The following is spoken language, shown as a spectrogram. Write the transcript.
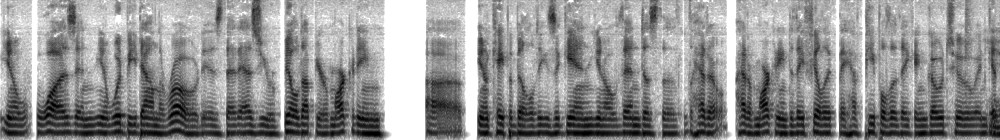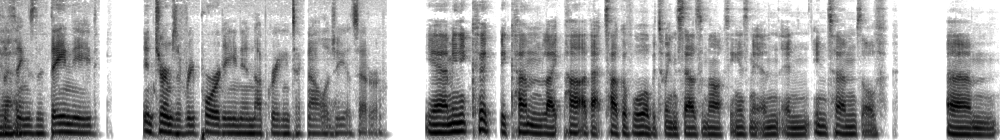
you know, was and you know would be down the road is that as you build up your marketing uh, you know capabilities again you know then does the head of head of marketing do they feel like they have people that they can go to and get the things that they need in terms of reporting and upgrading technology et cetera Yeah, I mean, it could become like part of that tug of war between sales and marketing, isn't it? And, and in terms of um,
